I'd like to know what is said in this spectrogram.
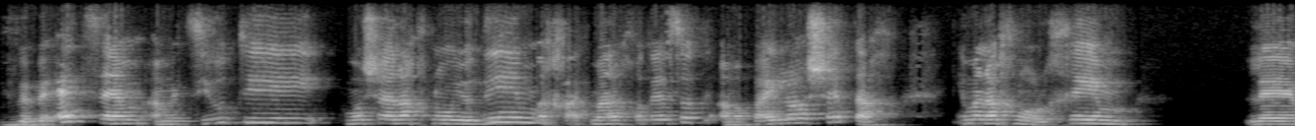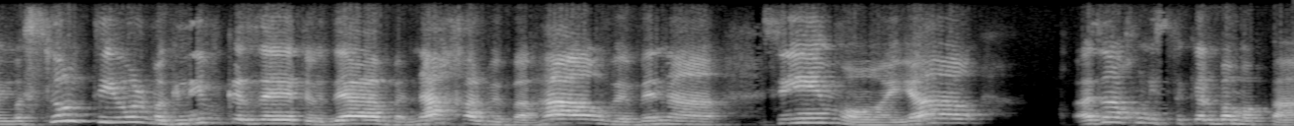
ובעצם המציאות היא, כמו שאנחנו יודעים, אחת מהנחות היסוד, המפה היא לא השטח. אם אנחנו הולכים למסלול טיול מגניב כזה, אתה יודע, בנחל ובהר ובין העצים או היער, אז אנחנו נסתכל במפה,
